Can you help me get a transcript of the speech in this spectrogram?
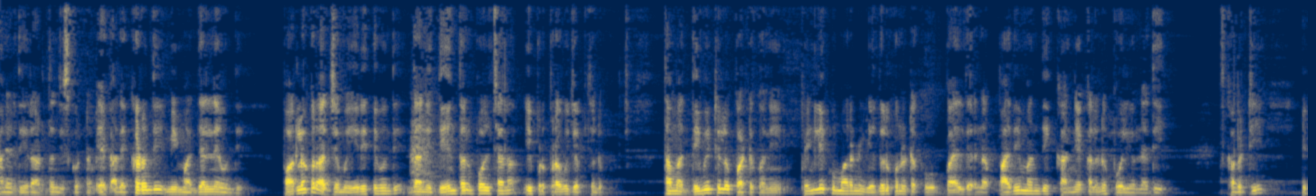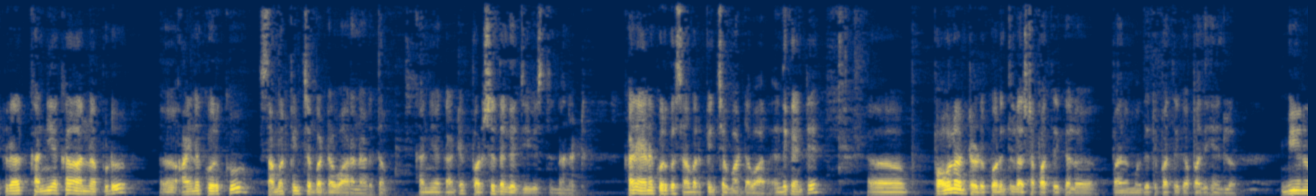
అనేది దీని అర్థం తీసుకుంటున్నాం. అది ఎక్కడుంది? మీ మధ్యలోనే ఉంది. పర్లోక రాజ్యం ఏ రీతి ఉంది? దాన్ని దేంతో పోల్చాలా? ఇప్పుడు ప్రభు చెప్తుండ్రు తమ దివిటిలో పట్టుకుని పెండ్లి కుమారుని ఎదుర్కొనుటకు బయలుదేరిన పది మంది కన్యకలను పోలి ఉన్నది. కాబట్టి ఇక్కడ కన్యక అన్నప్పుడు ఆయన కొరకు సమర్పించబడ్డవారని అర్థం. కన్యక అంటే పరిశుద్ధంగా జీవిస్తుంది అన్నట్టు. కానీ ఆయన కొరకు సమర్పించబడ్డవారు. ఎందుకంటే పౌలు అంటాడు కొరింత రాష్ట్ర పత్రికలో మొదటి పత్రిక పదిహేనులో మీరు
